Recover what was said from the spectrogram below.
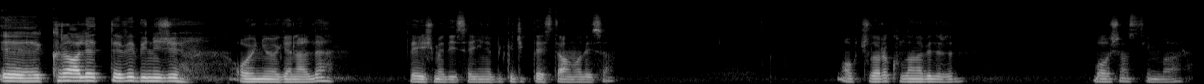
Ee, Kraliyet Devi Binici oynuyor genelde. Değişmediyse yine bir gıcık deste almadıysa. Okçulara kullanabilirim. Bol şans diyeyim bari.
